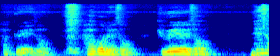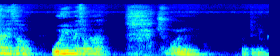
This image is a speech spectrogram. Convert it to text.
학교에서, 학원에서, 교회에서, 회사에서, 모임에서나 다 추구하는 것들입니다.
